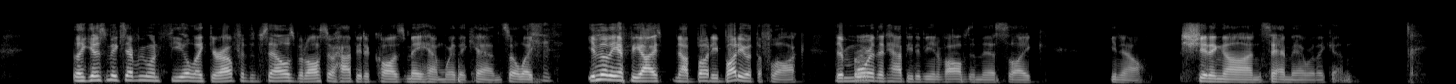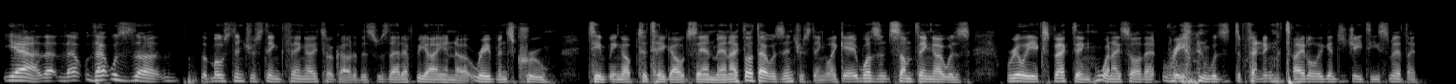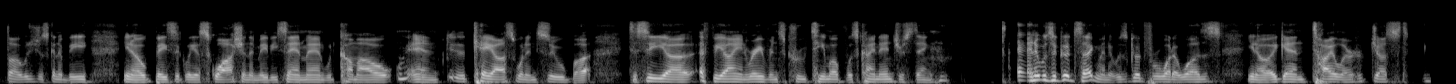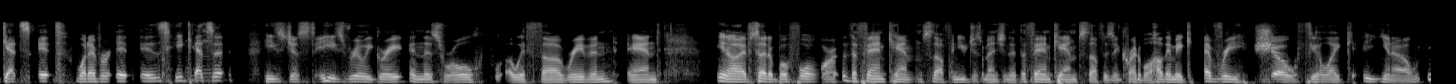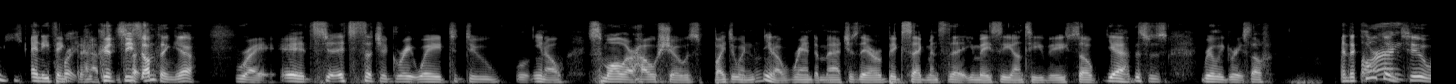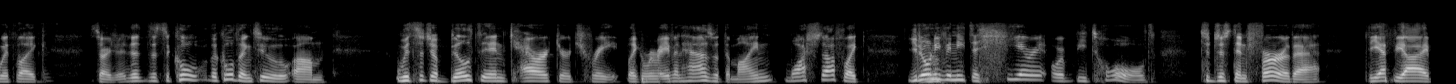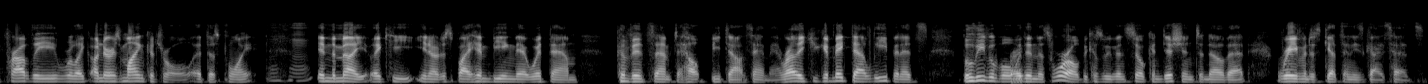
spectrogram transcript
like it just makes everyone feel like they're out for themselves, but also happy to cause mayhem where they can. So like, even though the FBI is not buddy buddy with the flock, they're more Right. than happy to be involved in this, like, you know, shitting on Sandman where they can. Yeah, that that that was uh, the most interesting thing I took out of this was that FBI and uh, Raven's crew teaming up to take out Sandman. I thought that was interesting. Like it wasn't something I was really expecting when I saw that Raven was defending the title against JT Smith. I thought it was just going to be, you know, basically a squash, and then maybe Sandman would come out and uh, chaos would ensue. But to see uh, FBI and Raven's crew team up was kind of interesting. And it was a good segment. It was good for what it was you know, again, Tyler just gets it, whatever it is, he gets Mhm. it. He's just he's really great in this role with uh, Raven, and you know, I've said it before, the fan cam stuff, and you just mentioned it. The fan cam stuff is incredible. How they make every show feel like you know anything Right. could You could see But- something, yeah. Right. It's it's such a great way to do you know smaller house shows by doing Mhm. you know random matches there or big segments that you may see on TV. So yeah, this is really great stuff. And the cool thing too with like, sorry, Jay, th- this the cool the cool thing too, um, with such a built-in character trait like Raven has with the mind wash stuff, like you don't Mhm. even need to hear it or be told to just infer that the FBI probably were like under his mind control at this point Mhm. in the night. Like he, you know, just by him being there with them, convince them to help beat down Sandman, right? Like you could make that leap and it's believable Right. within this world because we've been so conditioned to know that Raven just gets in these guys' heads.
